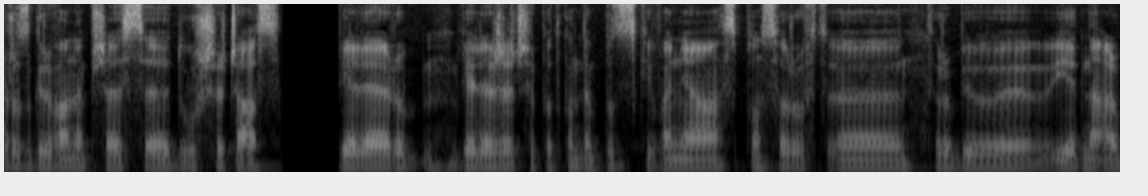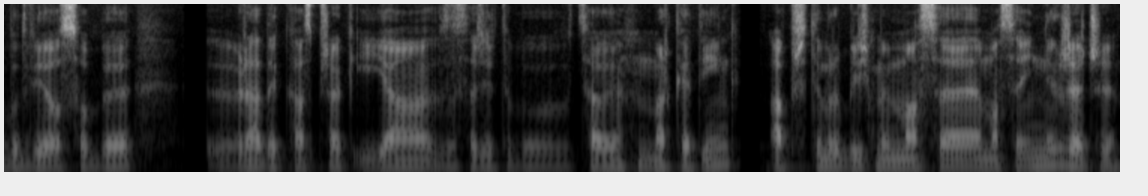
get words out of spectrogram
rozgrywane przez dłuższy czas wiele, wiele rzeczy pod kątem pozyskiwania sponsorów to, e, to robiły jedna albo dwie osoby. Radek Kasprzak i ja, w zasadzie to był cały marketing, a przy tym robiliśmy masę, masę innych rzeczy.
